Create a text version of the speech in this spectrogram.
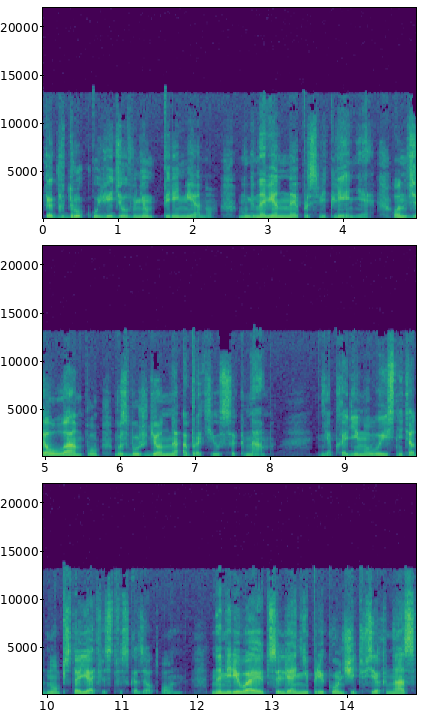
как вдруг увидел в нем перемену, мгновенное просветление. Он взял лампу, возбужденно обратился к нам. «Необходимо выяснить одно обстоятельство», — сказал он. «Намереваются ли они прикончить всех нас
